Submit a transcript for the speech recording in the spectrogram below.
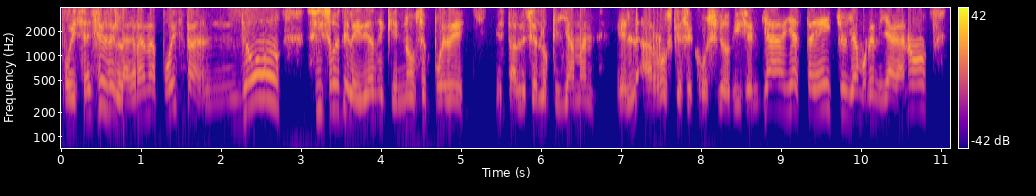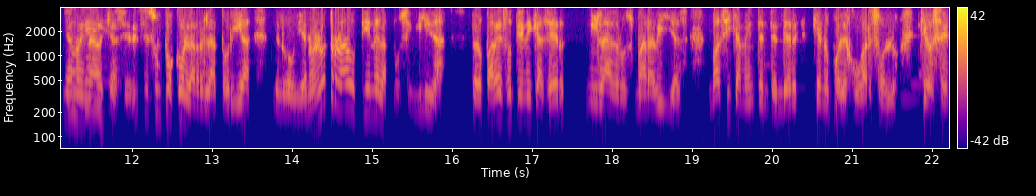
Pues esa es la gran apuesta. Yo sí soy de la idea de que no se puede establecer lo que llaman el arroz que se coció. Dicen, ya, ya está hecho, ya Morena ya ganó, ya no hay nada que hacer. Esa es un poco la relatoría del gobierno. El otro lado tiene la posibilidad, pero para eso tiene que hacer milagros, maravillas. Básicamente entender que no puede jugar solo, que o se,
